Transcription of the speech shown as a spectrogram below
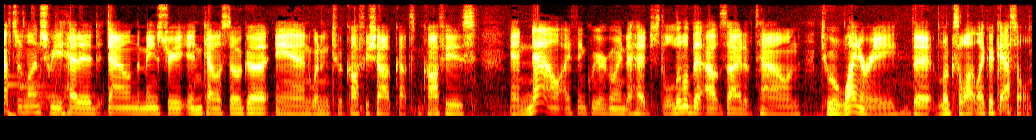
After lunch, we headed down the main street in Calistoga and went into a coffee shop, got some coffees, and now I think we are going to head just a little bit outside of town to a winery that looks a lot like a castle.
